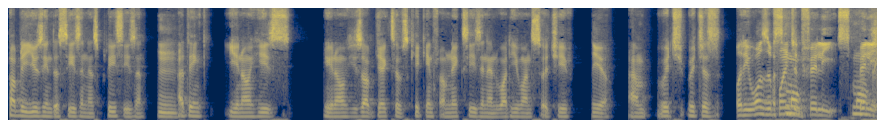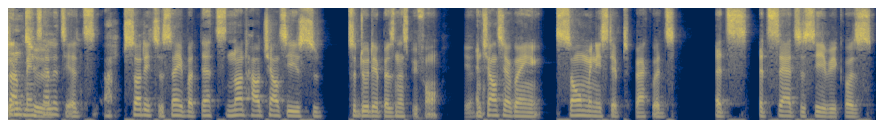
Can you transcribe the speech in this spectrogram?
probably using the season as preseason. Mm. I think you know he's you know his objectives kick in from next season and what he wants to achieve. yeah. Um, which which is But he was appointed small- fairly, small fairly club into mentality. It's I'm sorry to say, but that's not how Chelsea used to, to do their business before. Yeah. And Chelsea are going so many steps backwards. It's it's sad to see because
